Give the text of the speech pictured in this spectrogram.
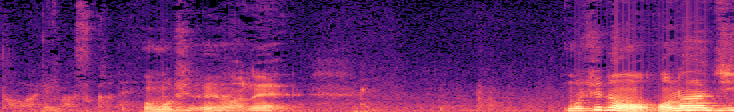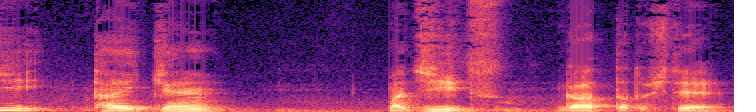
伝わりますかね。面白いのはねもちろん同じ体験、まあ、事実があったとして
